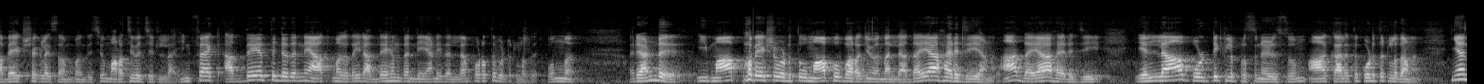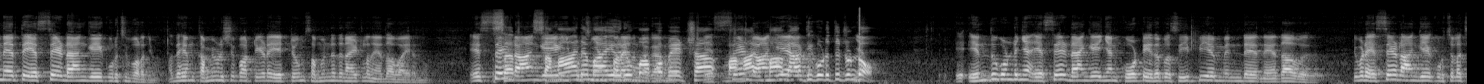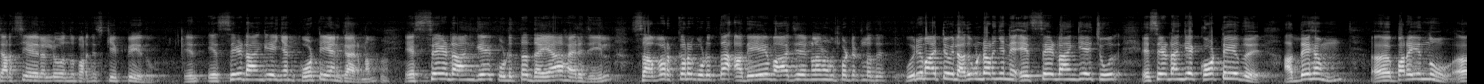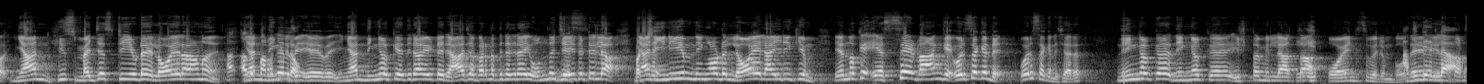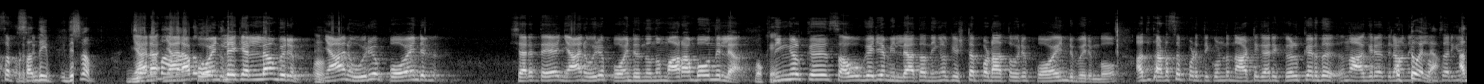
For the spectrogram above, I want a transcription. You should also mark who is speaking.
Speaker 1: അപേക്ഷകളെ സംബന്ധിച്ച് മറച്ചു വെച്ചിട്ടില്ല. ഇൻഫാക്ട് അദ്ദേഹത്തിന്റെ തന്നെ ആത്മകഥയിൽ അദ്ദേഹം തന്നെയാണ് ഇതെല്ലാം പുറത്തുവിട്ടിട്ടുള്ളത് ഒന്ന് രണ്ട് ഈ മാപ്പപേക്ഷ കൊടുത്തു മാപ്പ് പറഞ്ഞു എന്നല്ല ദയാഹർജിയാണ് ആ ദയാഹർജി എല്ലാ പൊളിറ്റിക്കൽ പ്രസിനേഴ്സും ആ കാലത്ത് കൊടുത്തിട്ടുള്ളതാണ്. ഞാൻ നേരത്തെ എസ് എ ഡാങ്കയെ കുറിച്ച് പറഞ്ഞു. അദ്ദേഹം കമ്മ്യൂണിസ്റ്റ് പാർട്ടിയുടെ ഏറ്റവും സമുന്നതനായിട്ടുള്ള നേതാവായിരുന്നു. എസ് എ ഡാങ്കയെ
Speaker 2: കൊടുത്തിട്ടുണ്ടോ?
Speaker 1: എന്തുകൊണ്ട് ഞാൻ എസ് എ ഡാങ്കയെ ഞാൻ കോട്ട് ചെയ്തപ്പോൾ സി പി എമ്മിന്റെ നേതാവ് ഇവിടെ എസ് എ ഡാങ്കയെ കുറിച്ചുള്ള ചർച്ചയായല്ലോ എന്ന് പറഞ്ഞ് സ്കിപ്പ് ചെയ്തു. എസ് എ ഡാങ്കയെ ഞാൻ കോട്ട് ചെയ്യാൻ കാരണം എസ് എ ഡാങ്കെ കൊടുത്ത ദയാഹർജിയിൽ സവർക്കർ കൊടുത്ത അതേ വാചകങ്ങളാണ് ഉൾപ്പെട്ടിട്ടുള്ളത്. ഒരു മാറ്റവും അതുകൊണ്ടാണ് ഞാൻ എസ് എ ഡാങ്കയെ ചോ എസ് എ ഡാങ്കയെ കോട്ട് ചെയ്ത് അദ്ദേഹം പറയുന്നു ഞാൻ ഹിസ് മെജസ്റ്റിയുടെ ലോയലാണ് ഞാൻ ഞാൻ നിങ്ങൾക്കെതിരായിട്ട് രാജഭരണത്തിനെതിരായി ഒന്നും ചെയ്തിട്ടില്ല. ഞാൻ ഇനിയും നിങ്ങളുടെ ലോയൽ ആയിരിക്കും. എന്നൊക്കെ എസ് എ ഡാങ്കെ ഒരു സെക്കൻഡ് ഒരു സെക്കൻഡ് ശരത്. നിങ്ങൾക്ക് നിങ്ങൾക്ക് ഇഷ്ടമില്ലാത്ത പോയിന്റ്സ് വരുമ്പോൾ. ഞാൻ ഞാൻ ആ പോയിന്റിലേക്ക് എല്ലാം വരും. ഞാൻ ഒരു പോയിന്റിൽ ശരത്തെ ഞാൻ ഒരു പോയിന്റിൽ നിന്നും മാറാൻ പോകുന്നില്ല. നിങ്ങൾക്ക് സൗകര്യമില്ലാത്ത നിങ്ങൾക്ക് ഇഷ്ടപ്പെടാത്ത ഒരു പോയിന്റ് വരുമ്പോൾ അത് തടസ്സപ്പെടുത്തിക്കൊണ്ട് നാട്ടുകാർ കേൾക്കരുത് എന്ന ആഗ്രഹത്തിലാണ് സംസാരിക്കുന്നത്.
